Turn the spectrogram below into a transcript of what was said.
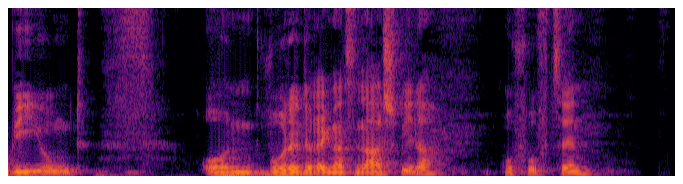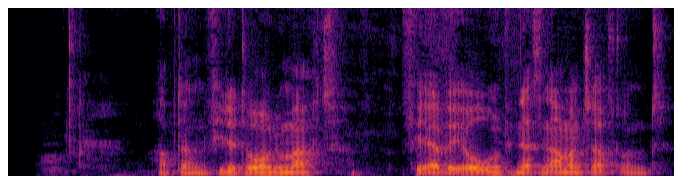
B-Jugend und wurde direkt Nationalspieler, U15. Hab dann viele Tore gemacht für RWO und für die Nationalmannschaft und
